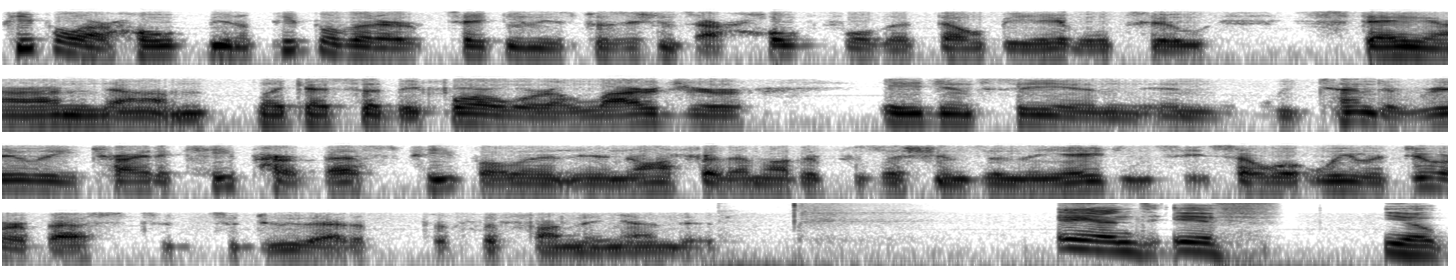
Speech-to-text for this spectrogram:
people are hope, you know, people that are taking these positions are hopeful that they'll be able to stay on. Um, like I said before, we're a larger agency, and, and we tend to really try to keep our best people and, and offer them other positions in the agency. So what we would do our best to, to do that if, if the funding ended. And if you know,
